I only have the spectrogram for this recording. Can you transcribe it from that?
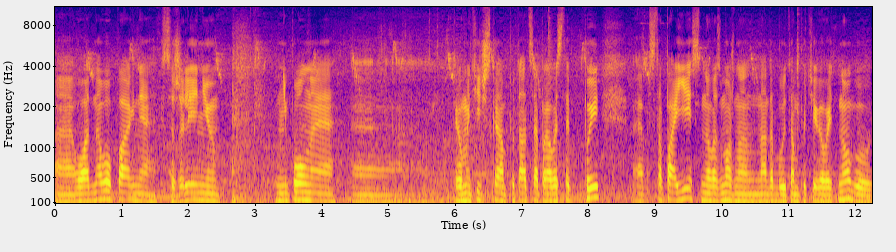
А, У одного парня, к сожалению, неполная э, травматическая ампутация правой стопы. Э, Стопа есть, но, возможно, надо будет ампутировать ногу.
